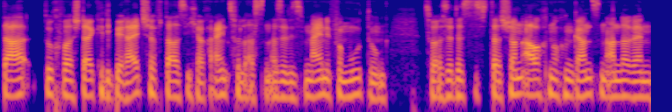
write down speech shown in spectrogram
dadurch war stärker die Bereitschaft da, sich auch einzulassen. Also das ist meine Vermutung. So, also das ist da schon auch noch einen ganz anderen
